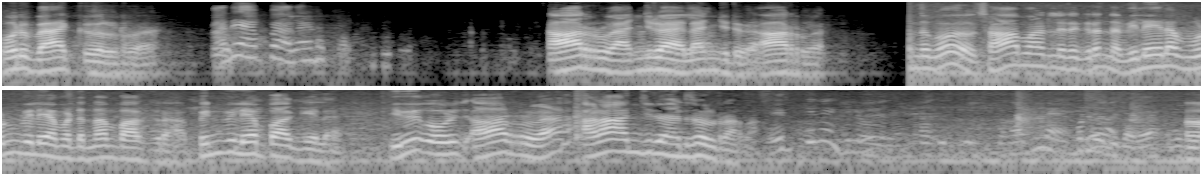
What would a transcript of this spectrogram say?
ஒரு பேக் ரூபா அதே அப்ப அதான் எடுப்போம் ஆறு ரூபா அஞ்சு ரூபா இல்லை அஞ்சு ரூபா ஆறு ரூபா இந்த கோ சாமான்ல இருக்கிற இந்த விலையில முன் விலைய மட்டும் தான் பாக்குறா பின் விலைய பாக்கல இது ஒரு ஆறு ரூபா ஆனா அஞ்சு ரூபான்னு சொல்றாங்க எத்தனை கிலோ ஆ.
